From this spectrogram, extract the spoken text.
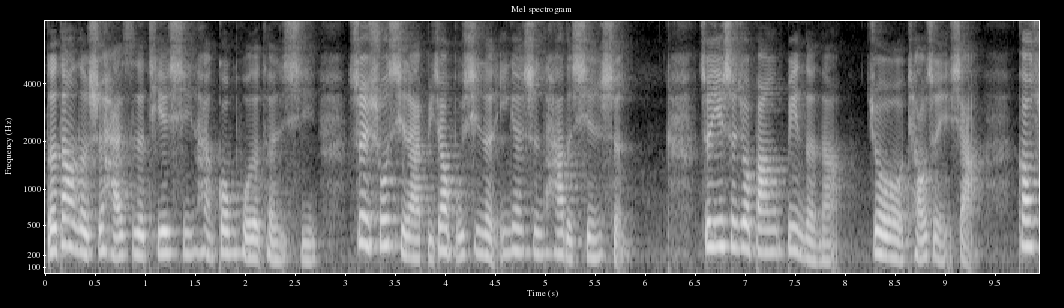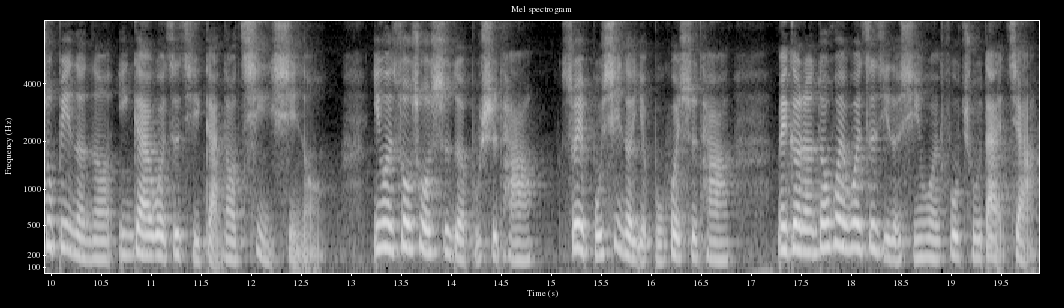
得到的是孩子的贴心和公婆的疼惜。所以说起来，比较不幸的应该是他的先生。这医生就帮病人呢。就调整一下，告诉病人呢，应该为自己感到庆幸哦，因为做错事的不是他，所以不幸的也不会是他。每个人都会为自己的行为付出代价。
